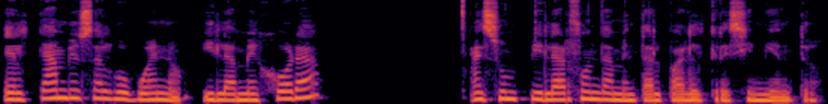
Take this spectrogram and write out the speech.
El cambio es algo bueno y la mejora es un pilar fundamental para el crecimiento.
